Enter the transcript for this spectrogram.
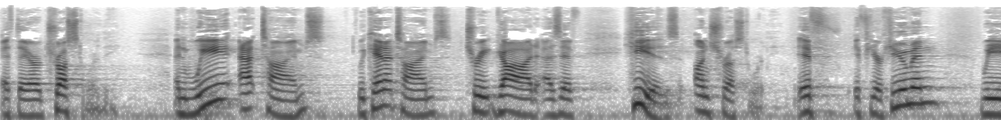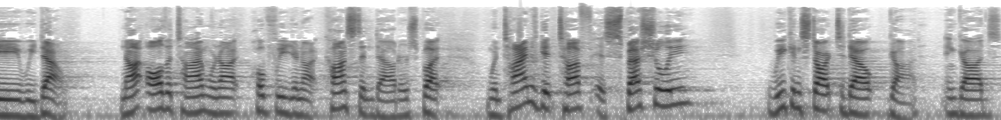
if they are trustworthy. And we, at times, we can at times treat God as if He is untrustworthy. If, if you're human, we, we doubt. Not all the time. We're not, hopefully, you're not constant doubters. But when times get tough, especially, we can start to doubt God and God's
